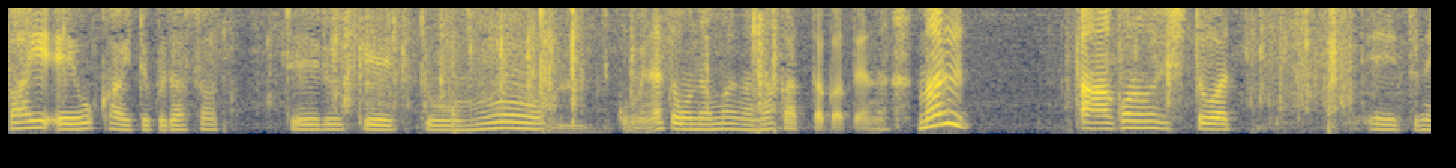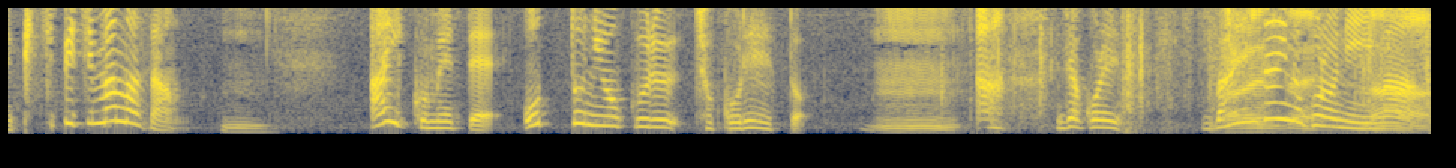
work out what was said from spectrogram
ぱい絵を描いてくださってるけども、ごめんなさい、お名前がなかった方やな。まる、あ、この人は、えっ、とね、ピチピチママさん。うん。愛込めて、夫に送るチョコレート。うん。あ、じゃあこれ、バレンタインの頃に今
